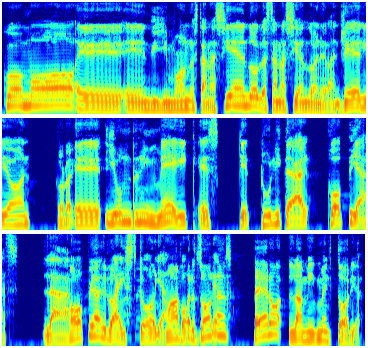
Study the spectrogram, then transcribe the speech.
como eh, en Digimon lo están haciendo, lo están haciendo en Evangelion. Correcto. Eh, y un remake es que tú literal copias la, y la historia. Personas, pero la misma historia.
